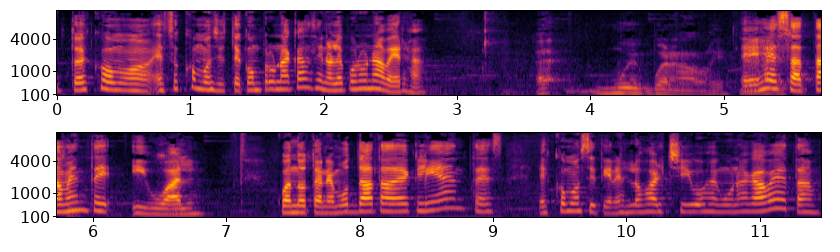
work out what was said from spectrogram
Esto es como, esto es como si usted compra una casa y no le pone una verja. Eh, muy buena analogía. Es exactamente igual. Cuando tenemos data de clientes, es como si tienes los archivos en una gaveta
